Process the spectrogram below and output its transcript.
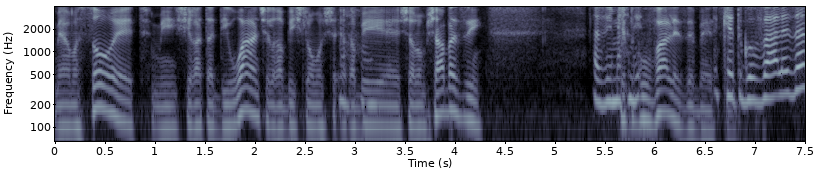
מהמסורת, משירת הדיוואן של רבי, שלמה, ש- נכון. רבי אה, שלום שבזי, אז היא מכניסה... כתגובה לזה בעצם. כתגובה לזה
